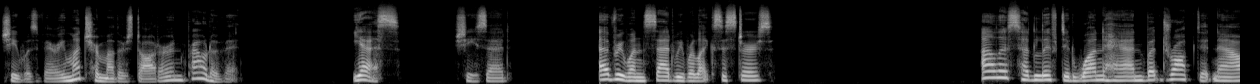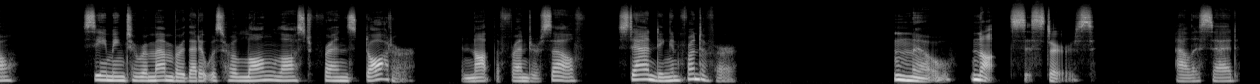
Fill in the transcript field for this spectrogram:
She was very much her mother's daughter and proud of it. Yes, she said. Everyone said we were like sisters. Alice had lifted one hand but dropped it now seeming to remember that it was her long lost friend's daughter, and not the friend herself, standing in front of her. No, not sisters, Alice said.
